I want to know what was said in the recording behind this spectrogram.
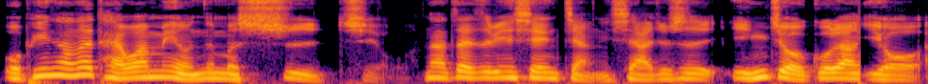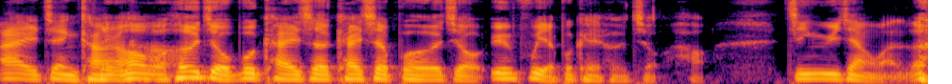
我平常在台湾没有那么嗜酒，那在这边先讲一下，就是饮酒过量有碍健康，然后我喝酒不开车，开车不喝酒，孕妇也不可以喝酒。好，金鱼讲完了，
